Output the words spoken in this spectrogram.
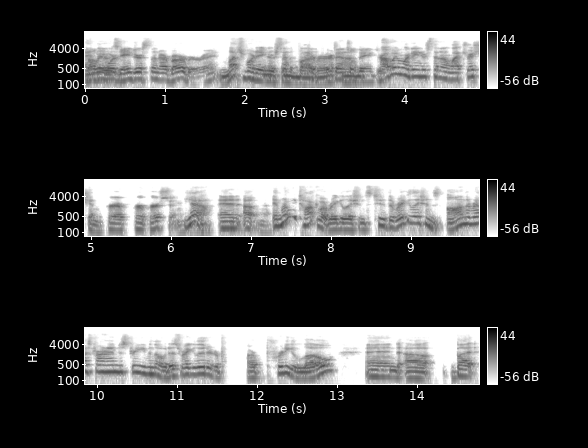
and Probably more dangerous than our barber, right? much more dangerous than the barber. Potential Um, danger. Probably more dangerous than an electrician per per person. Yeah, and uh, Yeah. and when we talk about regulations too, the regulations on the restaurant industry, even though it is regulated, are, are pretty low. And uh, but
